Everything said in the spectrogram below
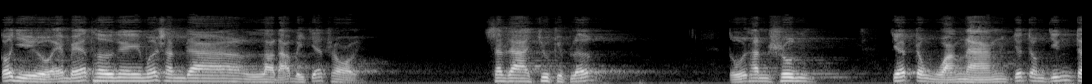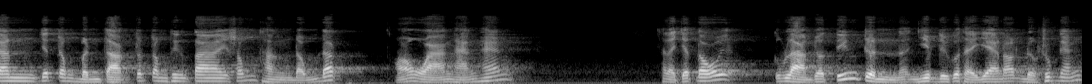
có nhiều em bé thơ ngay mới sanh ra là đã bị chết rồi. Sanh ra chưa kịp lớn. Tuổi thanh xuân, chết trong hoạn nạn, chết trong chiến tranh, chết trong bệnh tật, chết trong thiên tai sóng thần động đất, hỏa hoạn, hạn hán. Hay là chết đói, cũng làm cho tiến trình nhịp điệu của thời gian đó được rút ngắn.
